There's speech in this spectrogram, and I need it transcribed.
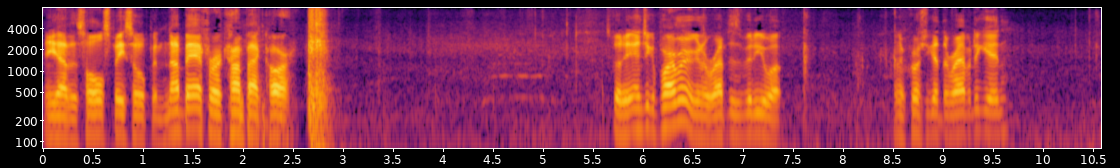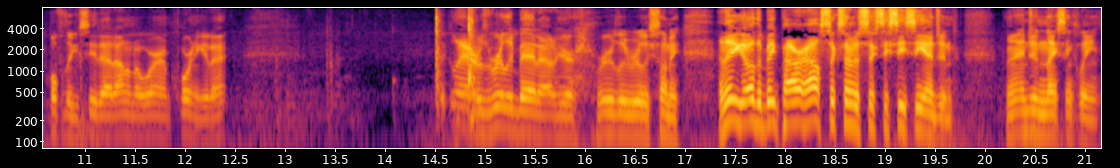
And you have this whole space open. Not bad for a compact car. Let's go to the engine compartment. We're going to wrap this video up. And of course you got the rabbit again. Hopefully you can see that. I don't know where I'm pointing it at. The glare is really bad out here. Really, really sunny. And there you go, the big powerhouse 660cc engine. The engine nice and clean.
